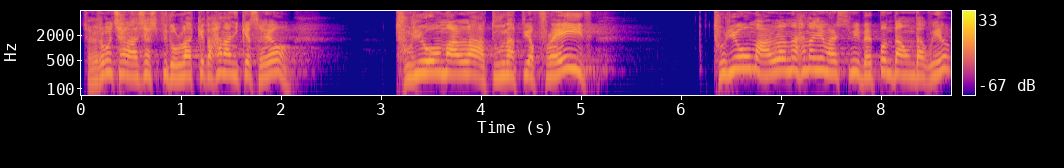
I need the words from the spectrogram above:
자, 여러분 잘 아시다시피 놀랍게도 하나님께서요. 두려워 말라. Do not be afraid. 두려워 말라는 하나님의 말씀이 몇 번 나온다고요?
